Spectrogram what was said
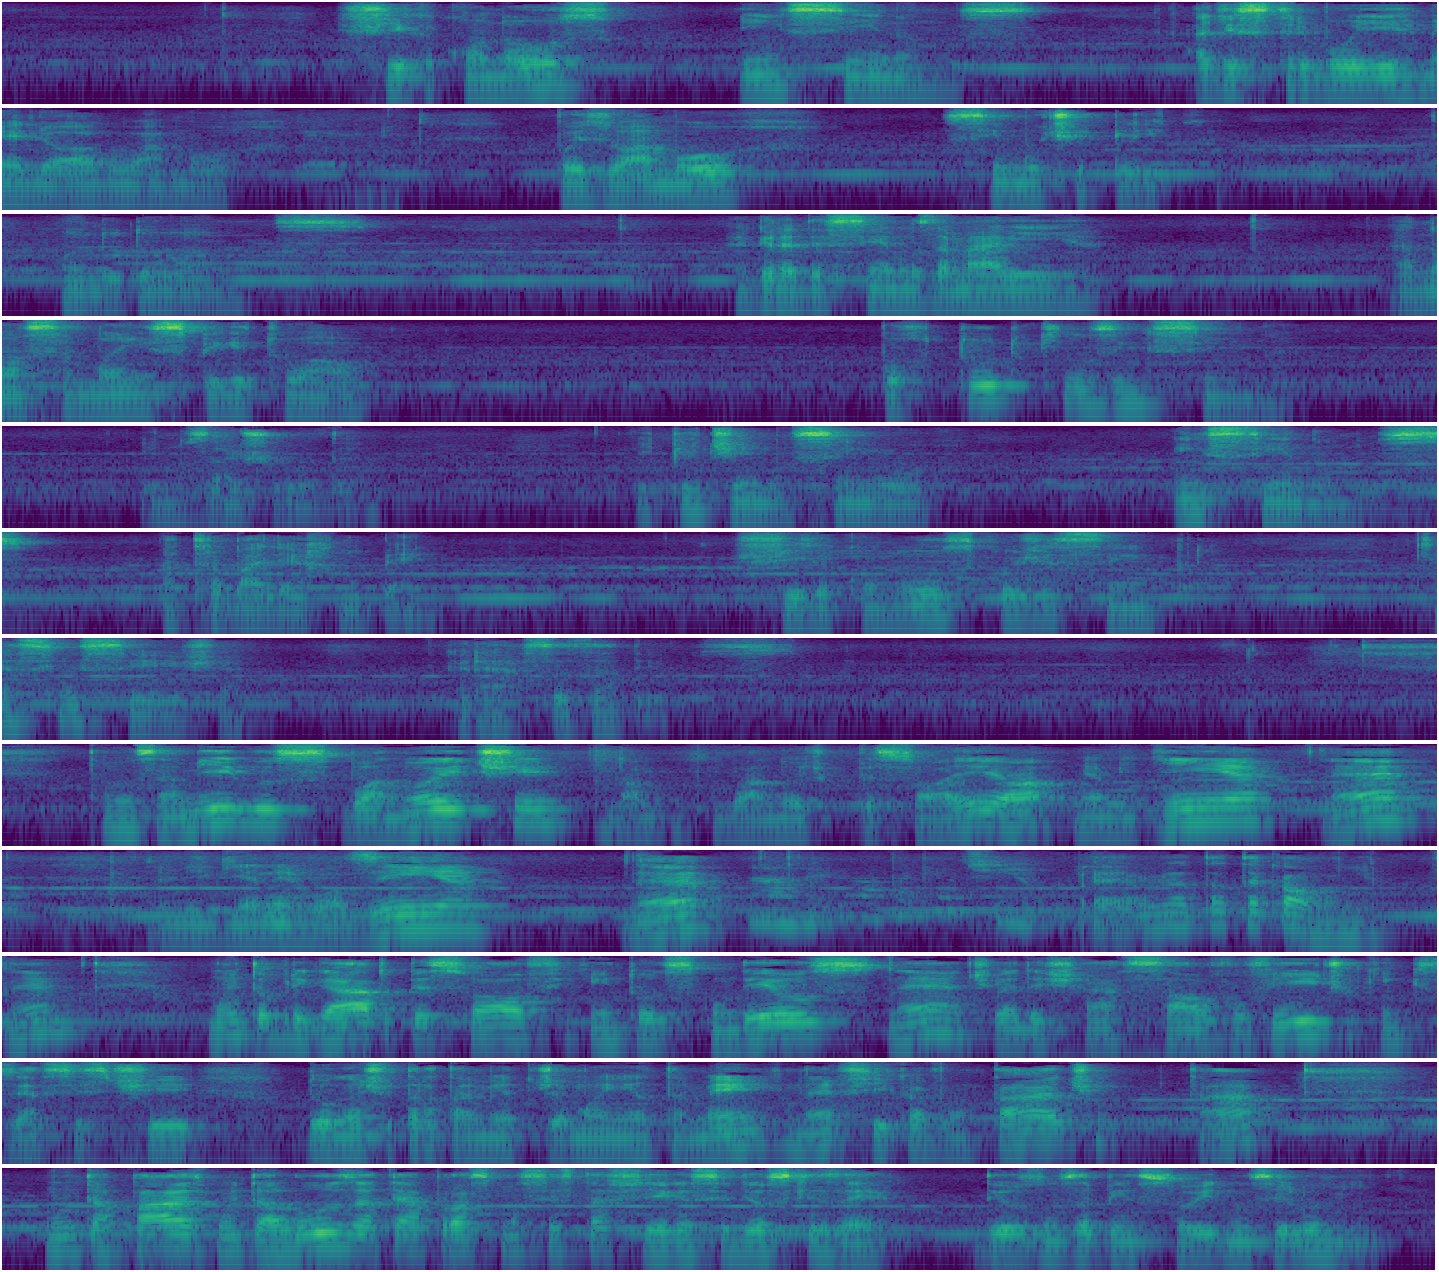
Fica conosco e ensina-nos a distribuir melhor o amor, pois o amor se multiplica quando doamos. Agradecemos a Maria, a nossa mãe espiritual por tudo que nos ensina e nos ajuda. E pedimos, Senhor, ensina-nos a trabalhar no bem. Fica conosco hoje e sempre. Que assim seja, graças a Deus. Então, meus amigos, boa noite. Boa noite pro pessoal aí, ó. Minha amiguinha, né? Minha amiguinha nervosinha, né? Ah, ela tá quietinha. É, ela já tá até calminha, né? Muito obrigado, pessoal. Fiquem todos com Deus. Né? A gente vai deixar salvo o vídeo. Quem quiser assistir durante o tratamento de amanhã também, né? fica à vontade. Tá? Muita paz, muita luz. Até a próxima sexta-feira, se Deus quiser. Deus nos abençoe e nos ilumine.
